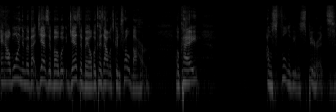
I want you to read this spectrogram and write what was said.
and I warn them about Jezebel, Jezebel because I was controlled by her, okay? I was full of evil spirits.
